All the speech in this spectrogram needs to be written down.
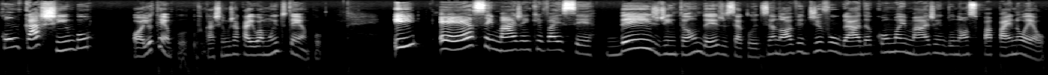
com cachimbo. Olha o tempo, o cachimbo já caiu há muito tempo. E é essa imagem que vai ser, desde então, desde o século XIX, divulgada como a imagem do nosso Papai Noel.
